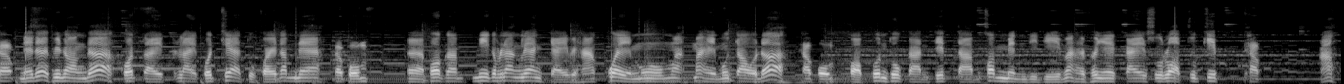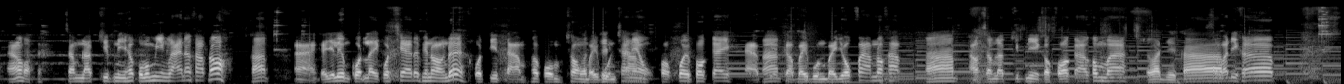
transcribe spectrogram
ครับ เนี่ยเด้อพี่น้องเด้อกดไลค์ไลค์กดแชร์ตุกไฟน้ำแน่ครับผมเออพ่อก็มีกำลังแรงใจไปหากล้วยหมูมามาให้หมูเจ้าเด้อครับผมขอบคุณทุกการติดตามคอมเมนต์ดีๆ มาให้พ่อใหญ่ไก่สู่รอบสู่คลิปครับเอาเอาสำหรับคลิปนี้เขาก็บ่มีอย่างไรนะครับเนาะครับอ่าก็อย่าลืมกดไลค์กดแชร์ด้วยพี่น้องเด้อกดติดตามครับผมช่องกดใบติดบุญตามชาแนลขอค่อยพอไกลอ่าครับกับใบบุญใบยกฟาร์มเนาะครับครับเอาสำหรับคลิปนี้ก็ขอกล่าวคำว่าสวัสดีครัสบวัสดีครับ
